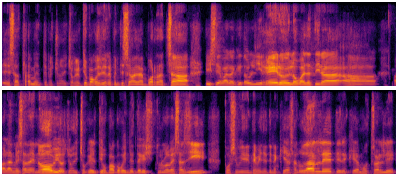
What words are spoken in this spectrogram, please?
exactamente, pero yo no he dicho que el tío Paco de repente se vaya a emborrachar y se vaya a quitar un liguero y lo vaya a tirar a, la mesa de novios. Yo he dicho que el tío Paco me entiende que si tú lo ves allí, pues evidentemente tienes que ir a saludarle, tienes que mostrarle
